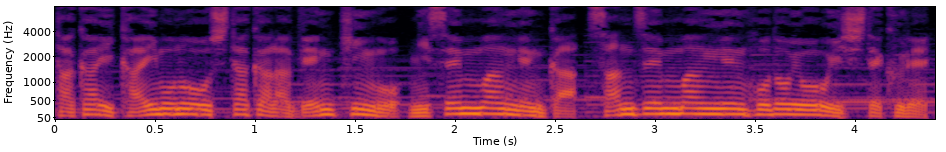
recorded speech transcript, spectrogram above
高い買い物をしたから現金を2000万円か3000万円ほど用意してくれ。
